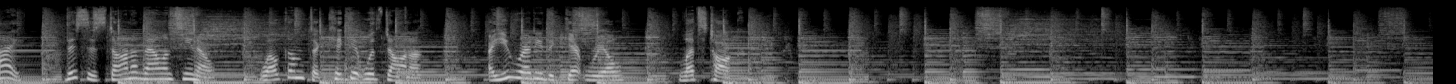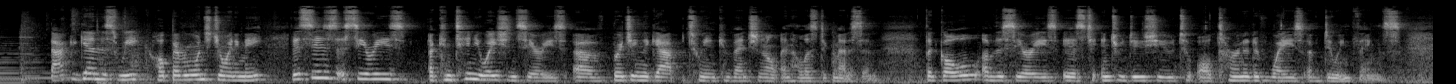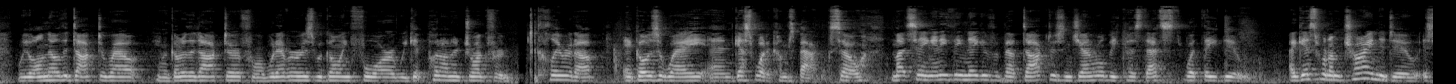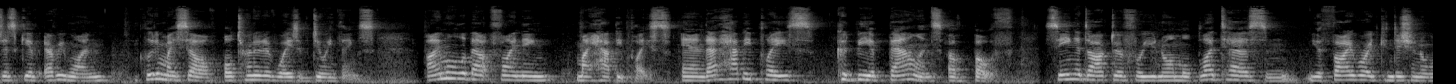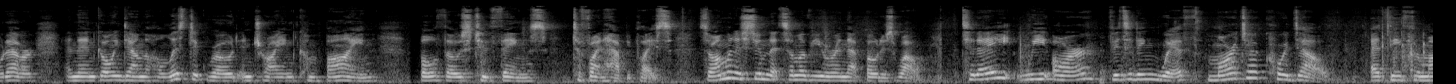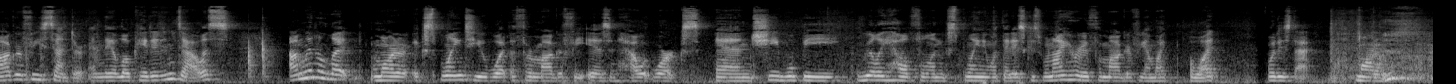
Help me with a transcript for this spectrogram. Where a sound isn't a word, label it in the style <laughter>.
Hi, this is Donna Valentino. Welcome to Kick It with Donna. Are you ready to get real? Let's talk. Back again this week. Hope everyone's joining me. This is a series, a continuation series of bridging the gap between conventional and holistic medicine. The goal of the series is to introduce you to alternative ways of doing things. We all know the doctor route. You know, we go to the doctor for whatever it is we're going for. We get put on a drug for to clear it up. It goes away, and guess what? It comes back. So I'm not saying anything negative about doctors in general because that's what they do. I guess what I'm trying to do is just give everyone, including myself, alternative ways of doing things. I'm all about finding my happy place, and that happy place could be a balance of both. Seeing a doctor for your normal blood tests and your thyroid condition or whatever, and then going down the holistic road and try and combine both those two things to find a happy place. So I'm going to assume that some of you are in that boat as well. Today we are visiting with Marta Cordell at the Thermography Center, and they're located in Dallas. I'm going to let Marta explain to you what a thermography is and how it works, and she will be really helpful in explaining what that is. Because when I heard of thermography, I'm like, what? What is that, Marta? <laughs>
